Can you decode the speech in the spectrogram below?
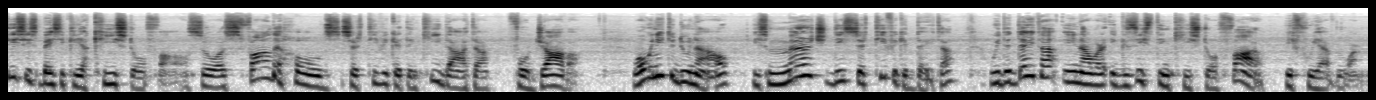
this is basically a key store file. So a file that holds certificate and key data for Java. What we need to do now is merge this certificate data with the data in our existing key store file, if we have one.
